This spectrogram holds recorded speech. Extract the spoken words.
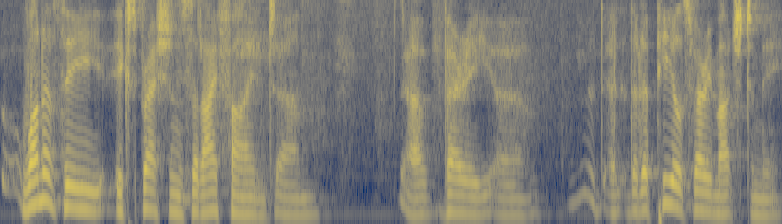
One of the expressions that I find um, uh, very uh, that appeals very much to me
